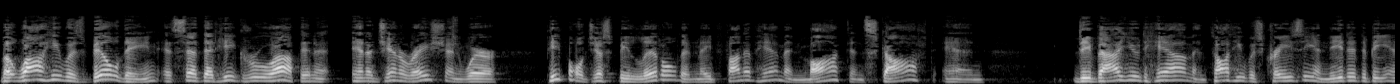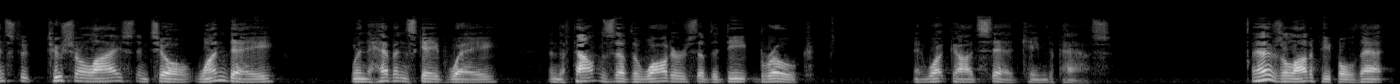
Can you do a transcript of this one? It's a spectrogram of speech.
But while he was building, it said that he grew up in a, in a generation where people just belittled and made fun of him and mocked and scoffed and devalued him and thought he was crazy and needed to be institutionalized until one day when the heavens gave way and the fountains of the waters of the deep broke and what God said came to pass. And there's a lot of people that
